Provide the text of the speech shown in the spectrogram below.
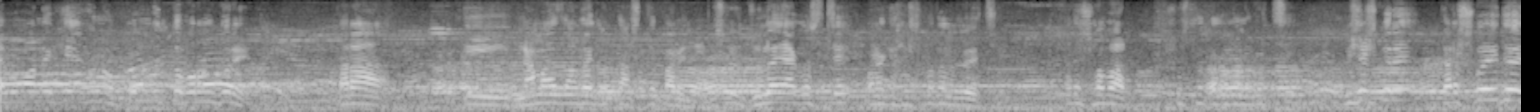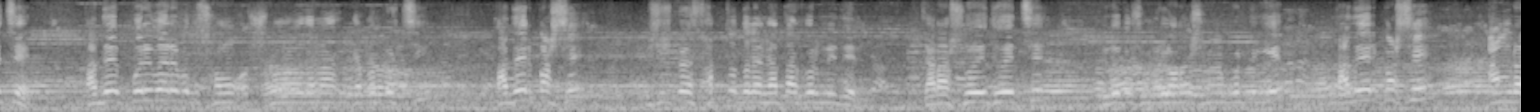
এবং অনেকে এখনও পঙ্গুত্ব বরণ করে তারা এই নামাজ আদায় করতে আসতে পারেনি। বিশেষ জুলাই, আগস্টে অনেকে হাসপাতালে রয়েছে। তাদের সবার সুস্থতা কামনা করছি। বিশেষ করে যারা শহীদ হয়েছে, তাদের পরিবারের প্রতি সম- সমবেদনা জ্ঞাপন করছি। তাদের পাশে বিশেষ করে ছাত্র দলের নেতাকর্মীদের যারা শহীদ হয়েছে, বিগত সময় লড়াই সংগ্রাম করতে গিয়ে, তাদের পাশে আমরা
